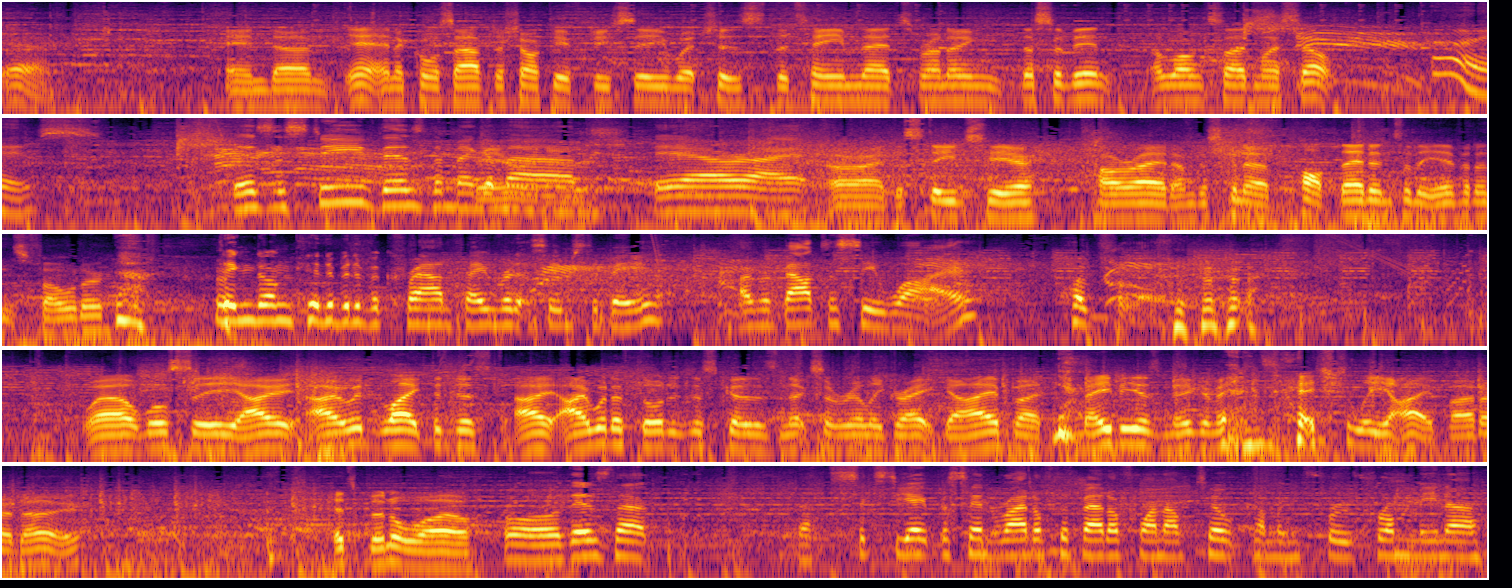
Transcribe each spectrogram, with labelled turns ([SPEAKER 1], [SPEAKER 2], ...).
[SPEAKER 1] Yeah. And um, yeah, and of course Aftershock FGC, which is the team that's running this event alongside myself.
[SPEAKER 2] Nice. There's the Steve, there's the Mega
[SPEAKER 1] There.
[SPEAKER 2] Yeah,
[SPEAKER 1] All right, Alright, the Steve's here. All right, I'm just gonna pop that into the evidence folder.
[SPEAKER 2] Ding Dong Kid, a bit of a crowd favorite, it seems to be. I'm about to see why. Hopefully.
[SPEAKER 1] well, we'll see. I, I would like to just I, I would have thought it just because Nick's a really great guy, but maybe his Mega Man's actually hype. I don't know. It's been a while.
[SPEAKER 2] oh, there's that, that 68% right off the bat of one up tilt coming through from Mina.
